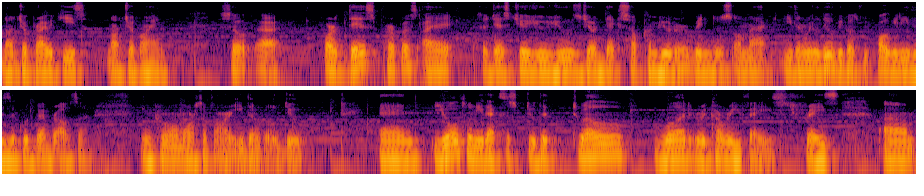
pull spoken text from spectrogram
not your private keys not your coin. So uh, for this purpose i suggest you you use your desktop computer windows or mac either will do because all we need is a good web browser in chrome or safari either will do. And you also need access to the 12 word recovery phase phrase. Um,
